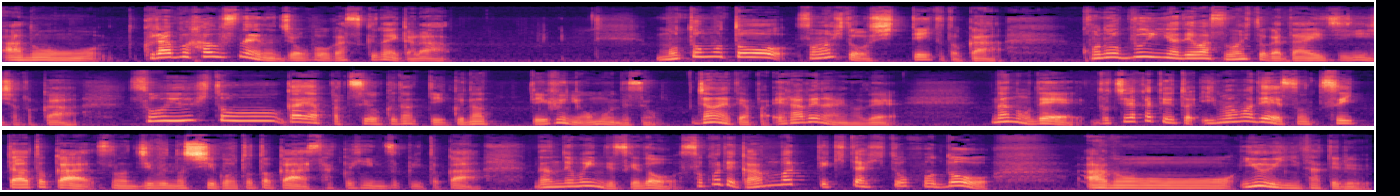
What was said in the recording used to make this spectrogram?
あの、クラブハウス内の情報が少ないから、もともとその人を知っていたとか、この分野ではその人が第一人者とか、そういう人がやっぱ強くなっていくなっていうふうに思うんですよ。じゃないとやっぱ選べないので、なので、どちらかというと、今までそのツイッターとか、その自分の仕事とか作品作りとか、何でもいいんですけど、そこで頑張ってきた人ほど、あのー、優位に立てる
